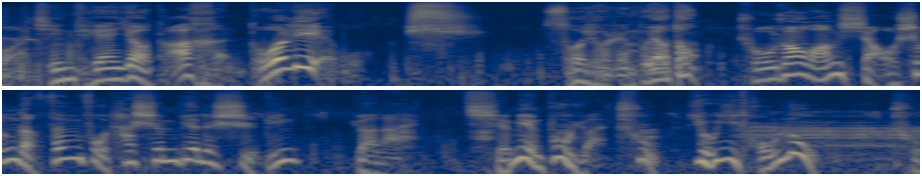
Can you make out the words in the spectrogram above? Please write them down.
我今天要打很多猎物，嘘，所有人不要动。楚庄王小声地吩咐他身边的士兵。原来前面不远处有一头鹿，楚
